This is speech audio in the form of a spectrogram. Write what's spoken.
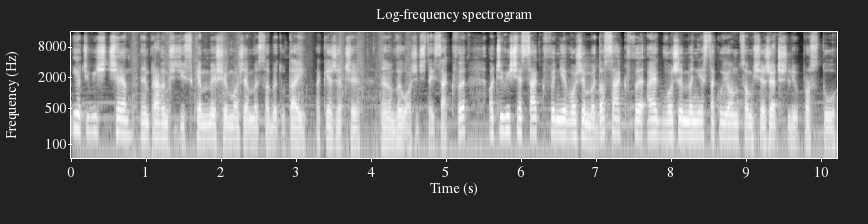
i oczywiście prawym przyciskiem myszy możemy sobie tutaj takie rzeczy wyłożyć z tej sakwy. Oczywiście sakwy nie włożymy do sakwy, a jak włożymy niestakującą się rzecz, czyli po prostu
